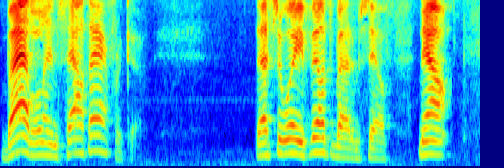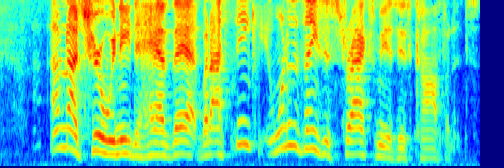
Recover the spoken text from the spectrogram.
battle in South Africa. That's the way he felt about himself. Now, I'm not sure we need to have that, but I think one of the things that strikes me is his confidence.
